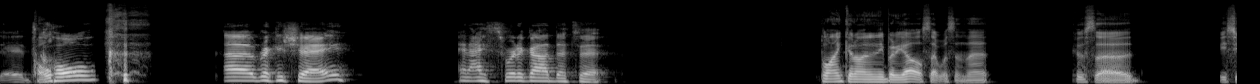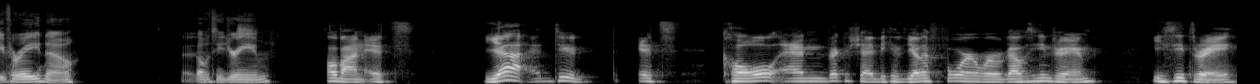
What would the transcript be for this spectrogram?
It's Cole? Cole, uh, Ricochet, and I swear to God, that's it. Blanking on anybody else that was in that. Because uh EC3, no. Uh, Velveteen Dream. Hold on, it's yeah, dude, it's Cole and Ricochet because the other four were Velveteen Dream, EC3,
